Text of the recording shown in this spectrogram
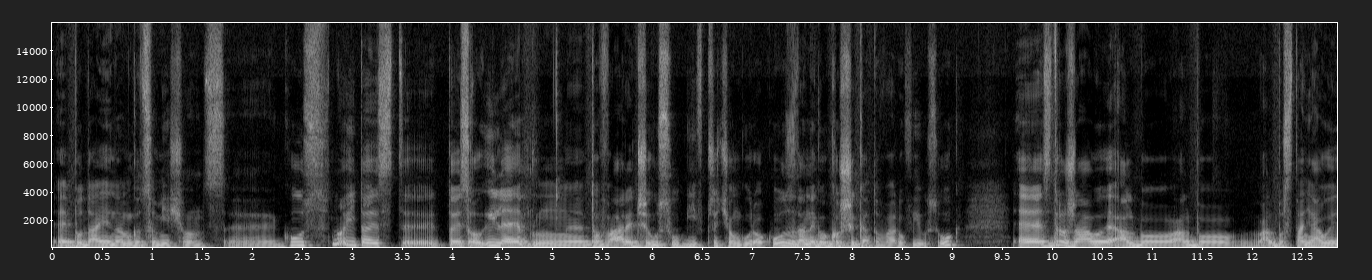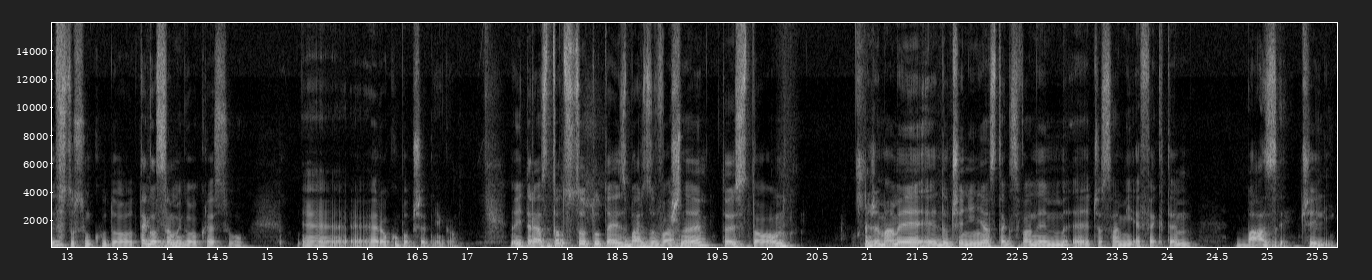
E, podaje nam go co miesiąc e, GUS. No i to jest, e, to jest o ile mm, towary czy usługi w przeciągu roku z danego koszyka towarów i usług zdrożały albo, albo, albo staniały w stosunku do tego samego okresu roku poprzedniego. No i teraz to, co tutaj jest bardzo ważne, to jest to, że mamy do czynienia z tak zwanym czasami efektem bazy, czyli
